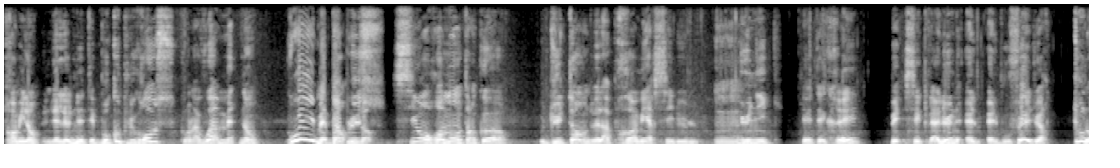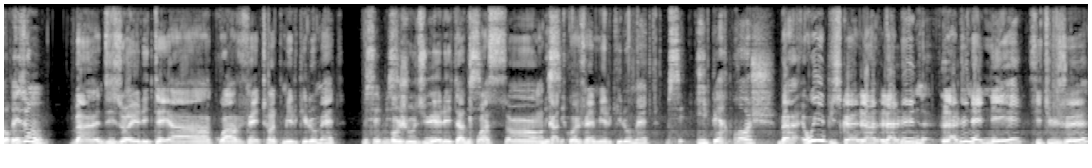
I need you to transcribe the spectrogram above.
3000 ans, la lune était beaucoup plus grosse qu'on la voit maintenant. Oui, mais pas Dans- plus. dans- si on remonte encore du temps de la première cellule Mhm. unique qui a été créée, c'est que la Lune, elle, elle bouffait dire, tout l'horizon. Ben, disons, il était à quoi 20-30 000 kilomètres. Mais Aujourd'hui, elle est à mais c'est- 380 000 kilomètres. c'est hyper proche. Ben oui, puisque la, la Lune, la Lune est née, si tu veux,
